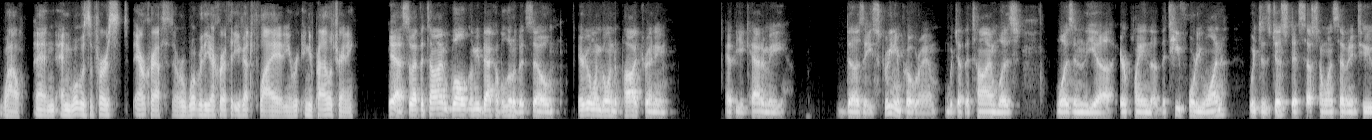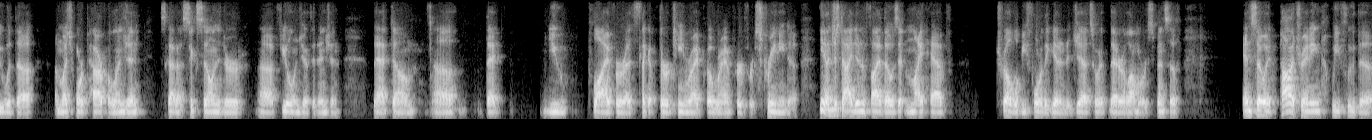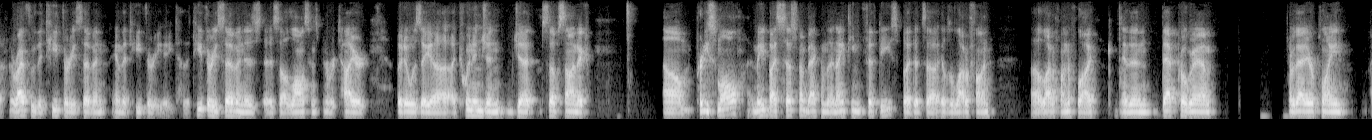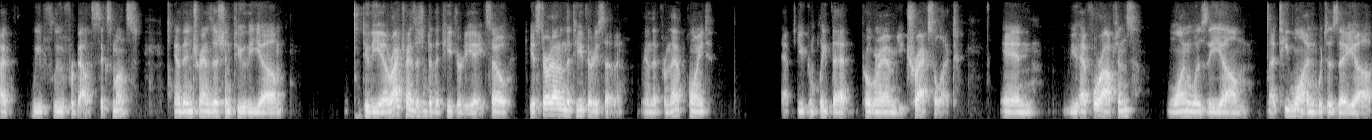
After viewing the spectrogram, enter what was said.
Wow. And and what was the first aircraft, or what were the aircraft that you got to fly in your in your pilot training? Yeah. So at the time, well, let me back up a little bit. So everyone going to pilot training at the academy does a screening program, which at the time was was in the uh, airplane the, the T-41, which is just a Cessna 172 with a, a much more powerful engine. It's got a six-cylinder fuel injected engine that um, uh, that you fly for it's like a 13 ride program for for screening to you know just to identify those that might have trouble before they get into jets or that are a lot more expensive. And so at pilot training, we flew the, or I flew the T-37 and the T-38. The T-37 is, is uh, long since been retired, but it was a, a twin engine jet subsonic, um, pretty small, made by Cessna back in the 1950s, but it's uh, it was a lot of fun, a lot of fun to fly. And then that program, or that airplane, I we flew for about six months, and then transitioned to the um, to the uh, right transition to the T38. So you start out in the T37, and then from that point, after you complete that program, you track select, and you have four options. One was the um, T1, which is a uh,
